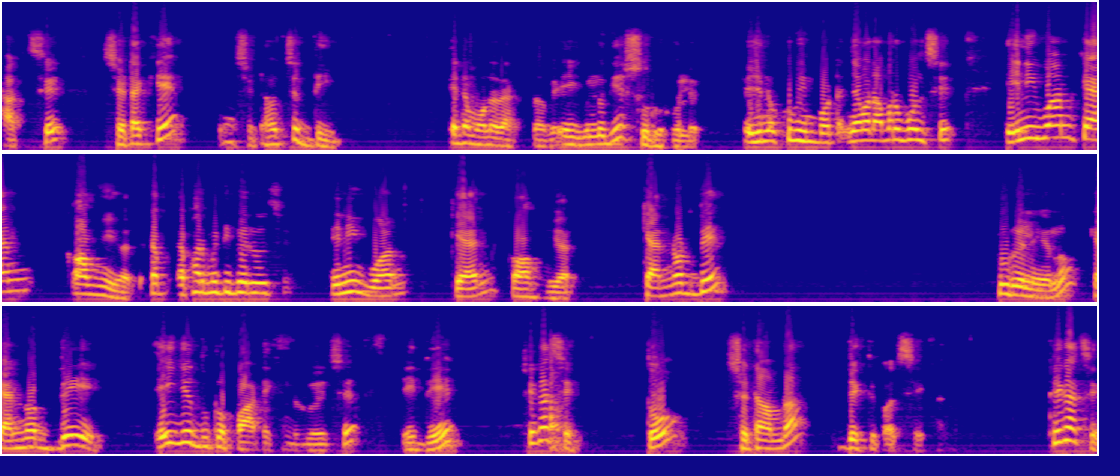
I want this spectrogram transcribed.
থাকছে, সেটাকে, সেটা হচ্ছে দি এটা মনে রাখতে হবে। এইগুলো দিয়ে শুরু হলে। এই জন্য খুব ইম্পর্টেন্ট যেমন আবার বলছে এনি ওয়ান ক্যান কাম হিয়ার এটা অ্যাফার্মেটিভে রয়েছে anyone can come here can not they to প্লুরালে এলো ক্যান নট দে এই যে দুটো পার্ট এখানে রয়েছে, এই দে ঠিক আছে? তো সেটা আমরা দেখতে পাচ্ছি এখানে, ঠিক আছে?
